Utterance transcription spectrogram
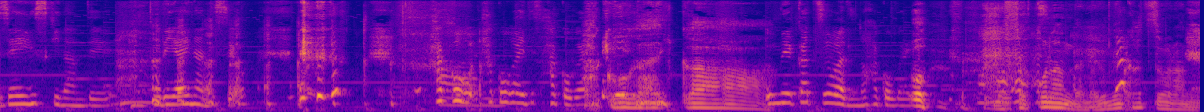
全員好きなんで取り合いなんですよ 箱はい箱買いです。箱買い。箱買いか。梅かつお味の箱買い。おもうそこなんだね。梅かつおなんだ。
